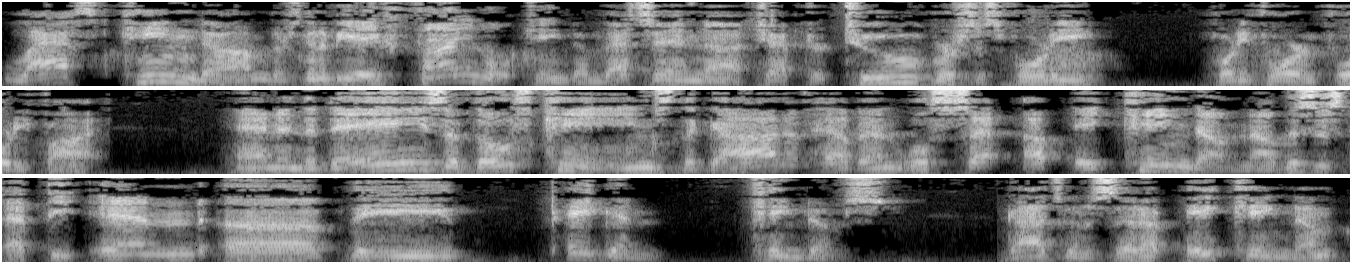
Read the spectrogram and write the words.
last kingdom, there's going to be a final kingdom. That's in uh, chapter 2, verses 40, 44, and 45. And in the days of those kings, the God of heaven will set up a kingdom. Now this is at the end of the pagan kingdoms. God's going to set up a kingdom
